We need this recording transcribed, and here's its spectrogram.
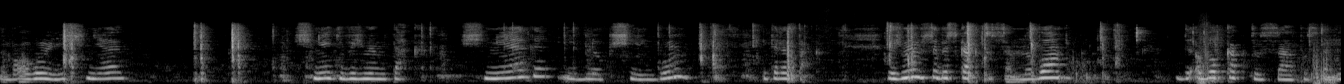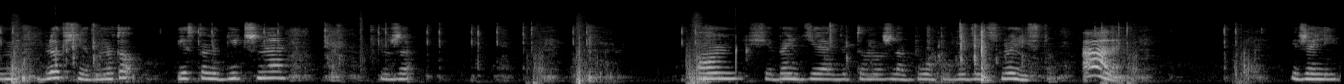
No bo ogólnie śnieg. Śnieg weźmiemy tak. Śnieg i blok śniegu. I teraz tak. Weźmiemy sobie z kaktusem, no bo gdy obok kaktusa postawimy blok śniegu, no to jest to logiczne, że on się będzie, jakby to można było powiedzieć, no niszczą. Ale jeżeli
